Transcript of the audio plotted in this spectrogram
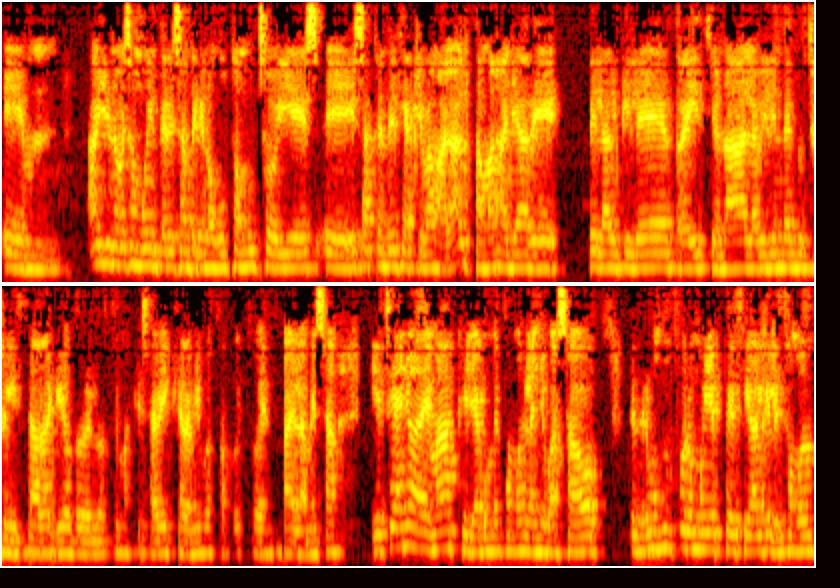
Em, hay una cosa muy interesante que nos gusta mucho y es eh, esas tendencias que van al alza, más allá de, del alquiler tradicional, la vivienda industrializada, que es otro de los temas que sabéis que ahora mismo está puesto encima de la mesa. Y este año, además, que ya comenzamos el año pasado, tendremos un foro muy especial que le estamos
